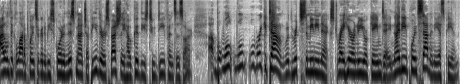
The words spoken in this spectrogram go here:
I don't think a lot of points are going to be scored in this matchup either, especially how good these two defenses are. Uh, but we'll, we'll we'll break it down with Rich Cimini next, right here on New York Game Day, 98.7 ESPN.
